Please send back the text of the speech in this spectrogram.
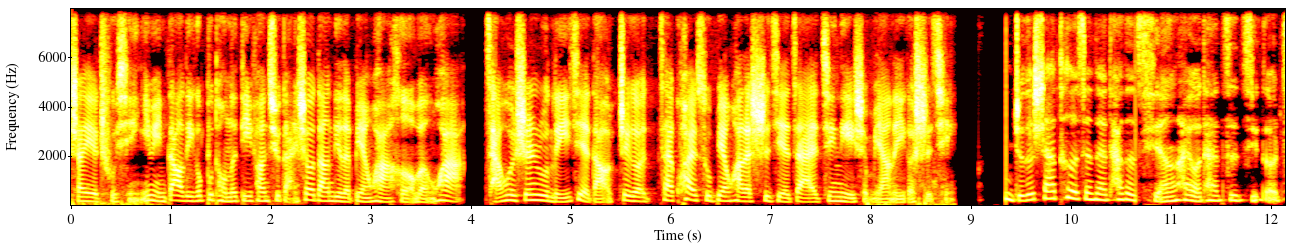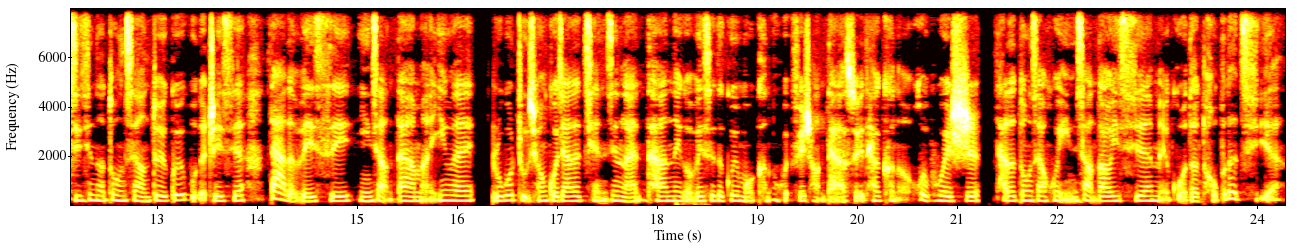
商业出行，因为你到了一个不同的地方去感受当地的变化和文化，才会深入理解到这个在快速变化的世界在经历什么样的一个事情。你觉得沙特现在他的钱还有他自己的基金的动向，对硅谷的这些大的 VC 影响大吗？因为如果主权国家的钱进来，他那个 VC 的规模可能会非常大，所以他可能会不会是他的动向会影响到一些美国的头部的企业？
